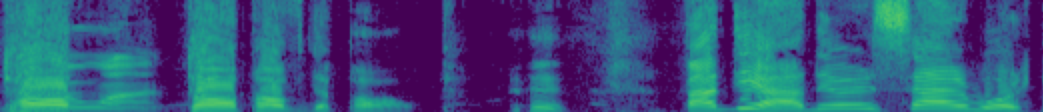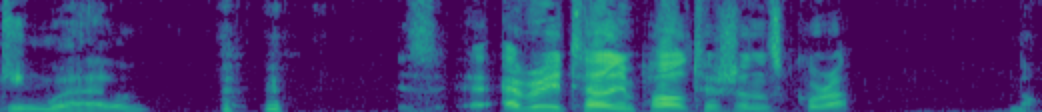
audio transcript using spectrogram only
top, top of the pop. but the others are working well. is every Italian politician is corrupt? No,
